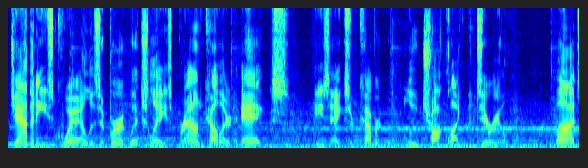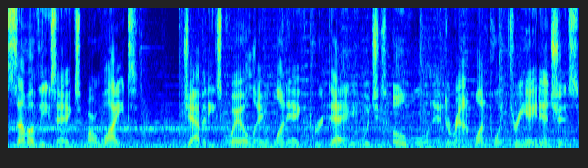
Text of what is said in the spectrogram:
Japanese quail is a bird which lays brown-colored eggs. These eggs are covered with blue chalk-like material. But some of these eggs are white. Japanese quail lay one egg per day, which is oval and around 1.38 inches.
